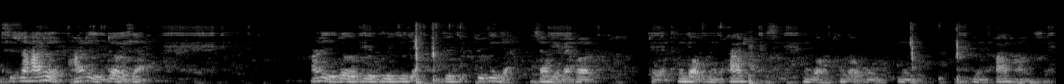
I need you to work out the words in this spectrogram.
其实还是还是以这个线。还是以这个最最低点、最最低点相对来说，这个通道更宽敞一些，通道通道更更更宽敞一些。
